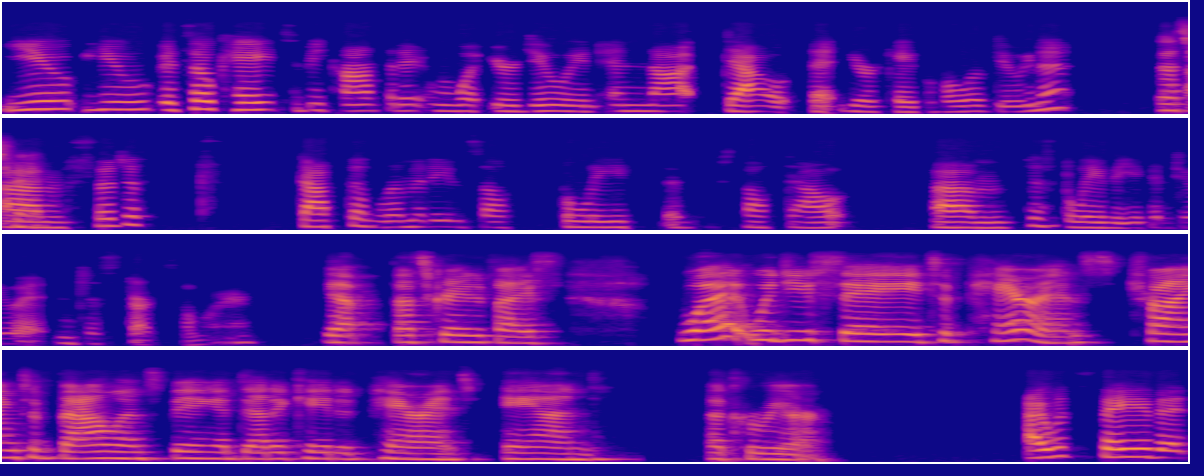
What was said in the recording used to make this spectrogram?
you you it's okay to be confident in what you're doing and not doubt that you're capable of doing it. That's right. Um so just stop the limiting self belief and self doubt. Um, just believe that you can do it and just start somewhere. Yep, that's great advice. What would you say to parents trying to balance being a dedicated parent and a career? I would say that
